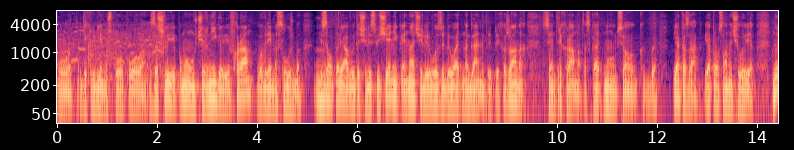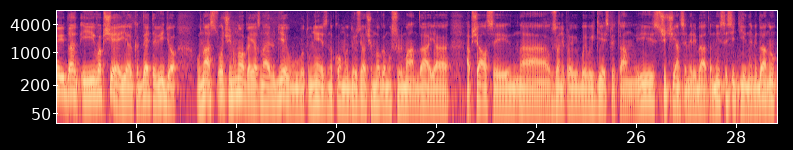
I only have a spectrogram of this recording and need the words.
вот, этих людей мужского пола, зашли, по-моему, в Чернигове в храм во время службы, mm-hmm. из алтаря вытащили священника и начали его забивать ногами при прихожанах в центре храма, таскать, ну, все, как бы, я казак, я православный человек. Ну и, да, и вообще, я, когда это видео у нас очень много, я знаю людей, вот у меня есть знакомые друзья, очень много мусульман, да, я общался и на, в зоне боевых действий там и с чеченцами ребятами, и с осетинами, да, ну,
